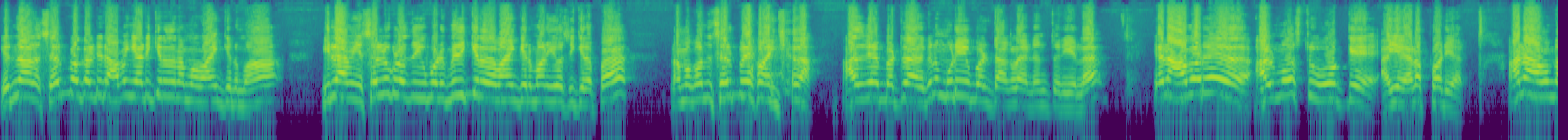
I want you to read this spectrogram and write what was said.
இருந்தாலும் செருப்பை கழட்டிட்டு அவங்க அடிக்கிறத நம்ம வாங்கிக்கணுமா? இல்ல அவங்க செல்லுக்குள்ள தூக்கி போட்டு மிதிக்கிறத வாங்கிக்கணுமான்னு யோசிக்கிறப்ப நமக்கு வந்து செருப்பே வாங்கிக்கலாம். அதுவே பெட்டரா இருக்குன்னு முடிவு பண்ணிட்டாங்களா என்னன்னு தெரியல. ஏன்னா அவரு ஆல்மோஸ்ட் ஓகே ஐயா எடப்பாடியார். ஆனா அவங்க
